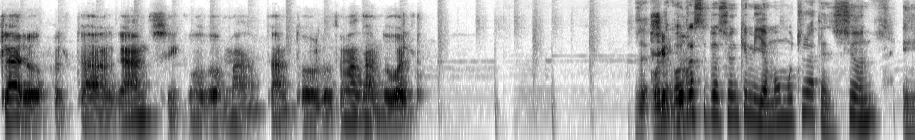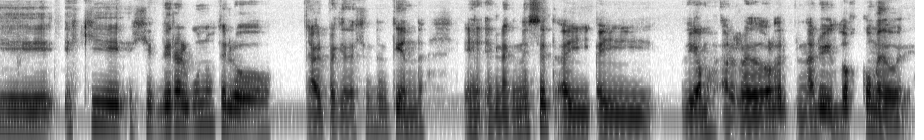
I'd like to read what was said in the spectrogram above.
Claro, falta Gantz y como dos más, están todos los demás dando vueltas otra, situación que me llamó mucho la atención eh, es, que, ver algunos de los. A ver, para que la gente entienda, en, la Knesset hay, hay, digamos, alrededor del plenario hay dos comedores.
